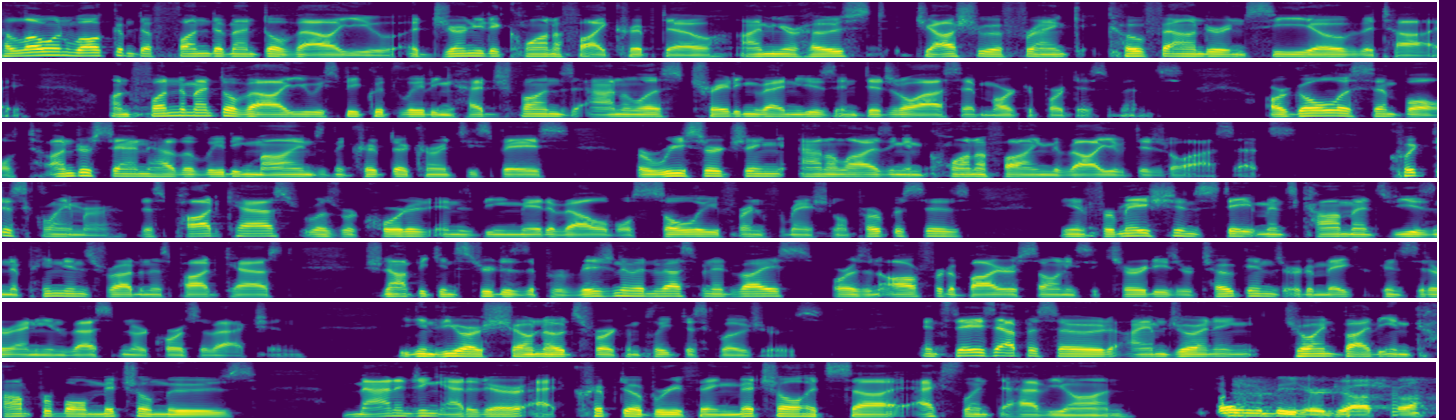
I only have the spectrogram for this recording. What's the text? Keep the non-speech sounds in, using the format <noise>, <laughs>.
Hello and welcome to Fundamental Value, a journey to quantify crypto. I'm your host, Joshua Frank, co founder and CEO of The TIE. On Fundamental Value, we speak with leading hedge funds, analysts, trading venues, and digital asset market participants. Our goal is simple to understand how the leading minds in the cryptocurrency space are researching, analyzing, and quantifying the value of digital assets. Quick disclaimer this podcast was recorded and is being made available solely for informational purposes. The information, statements, comments, views, and opinions provided in this podcast should not be construed as a provision of investment advice or as an offer to buy or sell any securities or tokens or to make or consider any investment or course of action. You can view our show notes for complete disclosures. In today's episode, I am joining joined by the incomparable Mitchell Moos, managing editor at Crypto Briefing. Mitchell, it's uh, excellent to have you on. Pleasure to be here, Joshua.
